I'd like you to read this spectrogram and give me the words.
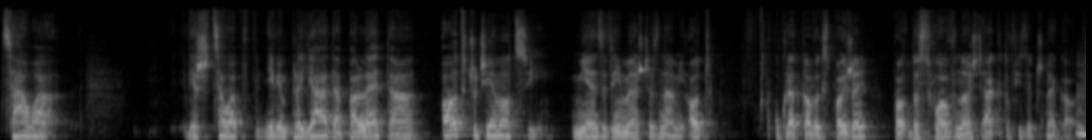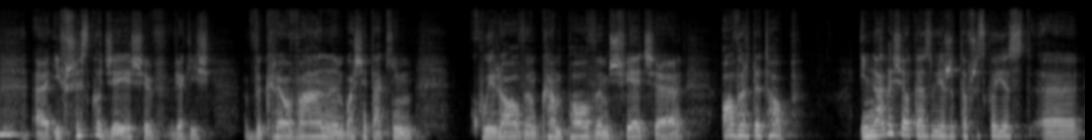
cała wiesz, cała, nie wiem, plejada, paleta odczuć i emocji między tymi mężczyznami. Od ukradkowych spojrzeń po dosłowność aktu fizycznego. Mhm. I wszystko dzieje się w, w jakimś wykreowanym, właśnie takim queerowym, kampowym świecie over the top. I nagle się okazuje, że to wszystko jest e,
